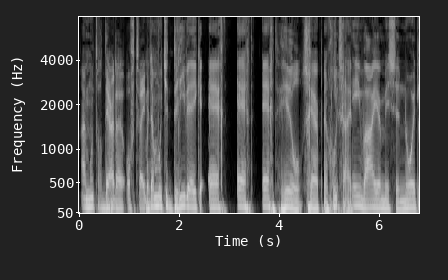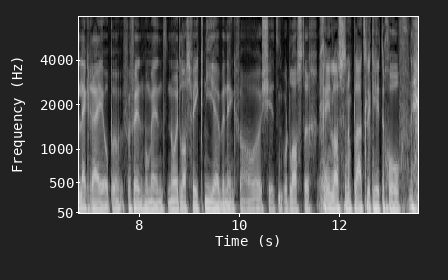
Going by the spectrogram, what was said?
hij moet toch derde of tweede. Maar dan moet je drie weken echt, echt, echt heel scherp en goed zijn. Eén waaier missen, nooit lek rijden op een vervelend moment, nooit last van je knieën hebben. Denk van, oh shit, het wordt lastig. Geen last van een plaatselijke hittegolf. Nee,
